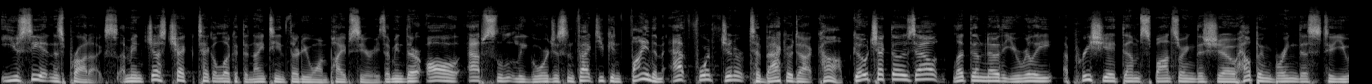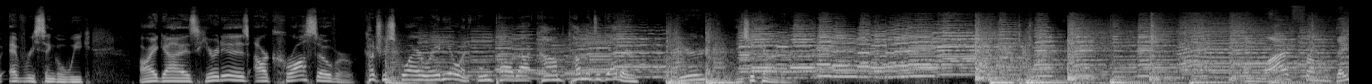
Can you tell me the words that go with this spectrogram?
You see it in his products. I mean, just check take a look at the 1931 pipe series. I mean, they're all absolutely gorgeous. In fact, you can find them at fourthgenertobacco.com. Go check those out. Let them know that you really appreciate them sponsoring this show, helping bring this to you every single week. All right, guys, here it is our crossover Country Squire Radio and oompaul.com coming together here in Chicago. Live from day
